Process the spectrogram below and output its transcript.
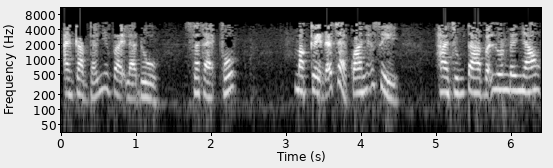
Anh cảm thấy như vậy là đủ, rất hạnh phúc. Mặc kệ đã trải qua những gì, hai chúng ta vẫn luôn bên nhau.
